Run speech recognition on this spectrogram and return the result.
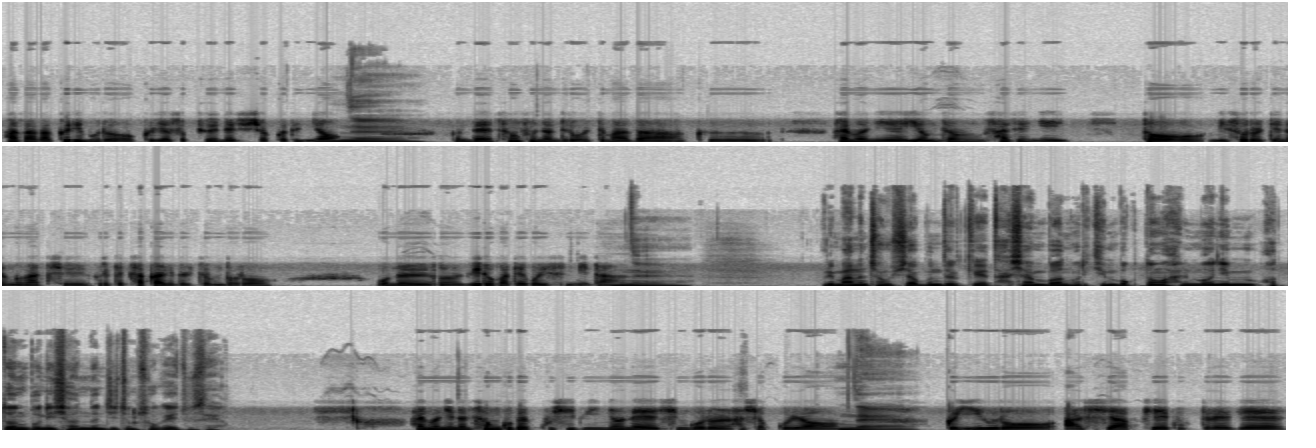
화가가 그림으로 그려서 표현해 주셨거든요. 네. 근데 청소년들이 올 때마다 그 할머니의 영정 사진이 더 미소를 띠는 것 같이 그렇게 착각이 들 정도로 오늘 어, 위로가 되고 있습니다. 네. 우리 많은 청취자분들께 다시 한번 우리 김복동 할머님 어떤 분이셨는지 좀 소개해 주세요. 할머니는 1992년에 신고를 하셨고요. 네. 그 이후로 아시아 피해국들에게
